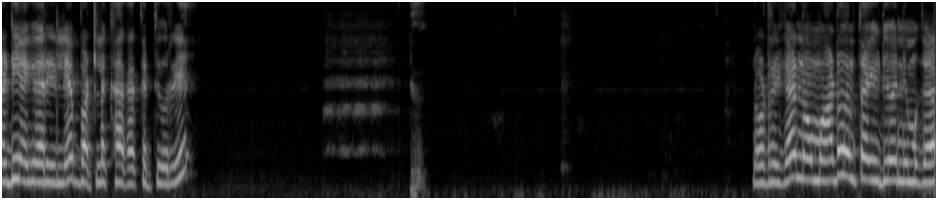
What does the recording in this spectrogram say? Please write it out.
ರೆಡಿ ಆಗ್ಯಾರ ಇಲ್ಲೇ ಬಟ್ಲಕ್ಕೆ ಹಾಕಾಕತ್ತೀವಿ ರೀ ನೋಡ್ರಿ ಈಗ ನಾವು ಮಾಡುವಂಥ ವಿಡಿಯೋ ನಿಮ್ಗೆ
